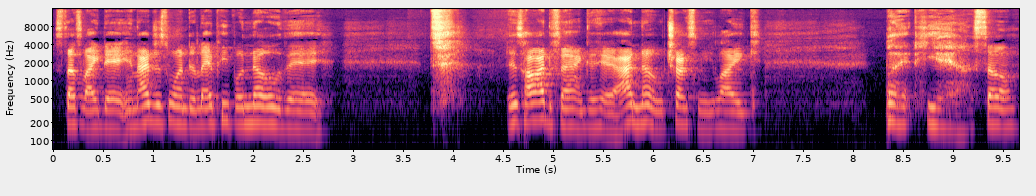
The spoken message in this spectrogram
stuff like that, and I just wanted to let people know that it's hard to find good hair. I know, trust me, like. But yeah, so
